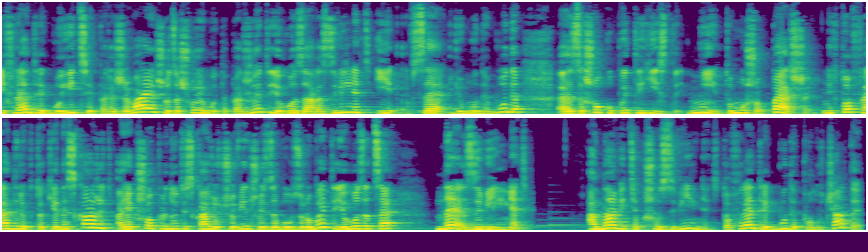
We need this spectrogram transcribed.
і Фредрік боїться і переживає, що за що йому тепер жити, його зараз звільнять і все йому не буде е, за що купити їсти. Ні, тому що перше, ніхто Фредрік таке не скаже, а якщо прийдуть і скажуть, що він щось забув зробити, його за це не звільнять. А навіть якщо звільнять, то Фредрік буде получати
